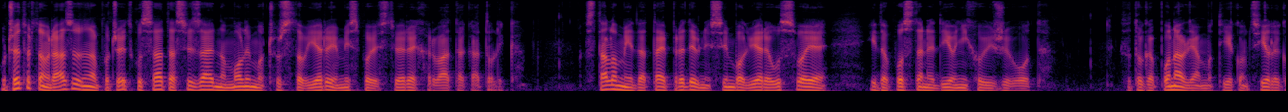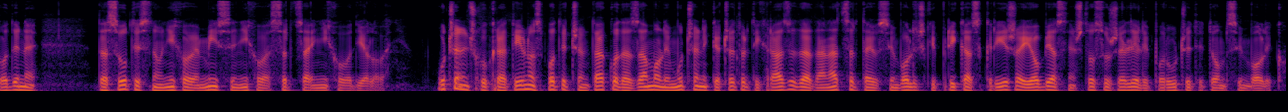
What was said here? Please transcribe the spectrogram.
U četvrtom razredu na početku sata svi zajedno molimo čvrsto vjerujem ispovijest vjere Hrvata katolika. Stalo mi je da taj predivni simbol vjere usvoje i da postane dio njihovih života. Zato ga ponavljamo tijekom cijele godine da se utisne u njihove misli, njihova srca i njihovo djelovanje. Učeničku kreativnost potičem tako da zamolim učenike četvrtih razreda da nacrtaju simbolički prikaz križa i objasne što su željeli poručiti tom simbolikom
